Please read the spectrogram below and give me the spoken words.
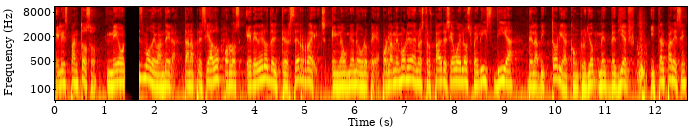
el espantoso neo de bandera, tan apreciado por los herederos del Tercer Reich en la Unión Europea. Por la memoria de nuestros padres y abuelos, feliz día de la victoria, concluyó Medvedev. Y tal parece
